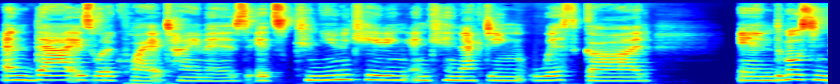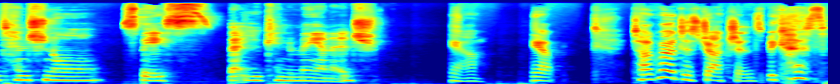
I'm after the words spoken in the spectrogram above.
And that is what a quiet time is it's communicating and connecting with God in the most intentional space that you can manage. Yeah. Yep. Talk about distractions because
